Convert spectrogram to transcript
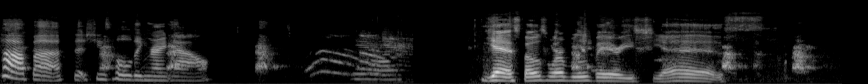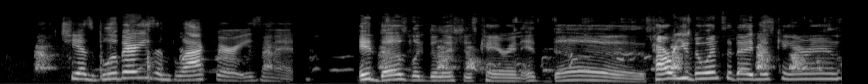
papa that she's holding right now. Yeah. Yes, those were blueberries. Yes. She has blueberries and blackberries in it. It does look delicious, Karen. It does. How are you doing today, Miss Karen?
